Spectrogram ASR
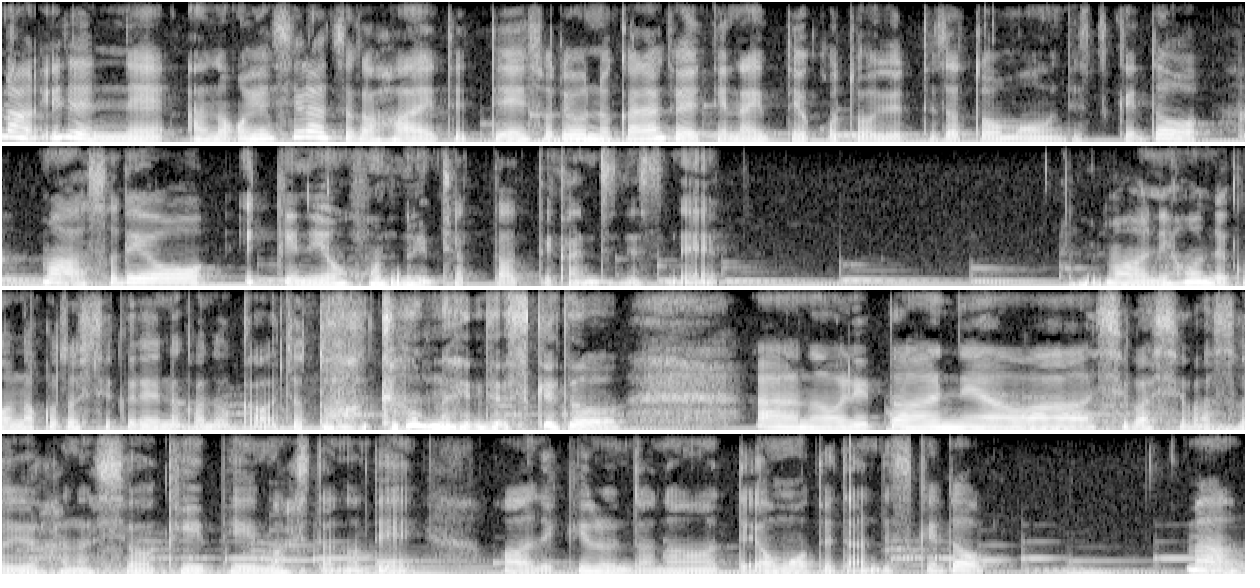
まあ以前ねあの親知らずが生えててそれを抜かなきゃいけないっていうことを言ってたと思うんですけどまあそれを一気に4本抜いちゃったって感じですね。まあ日本でこんなことしてくれるのかどうかはちょっとわかんないんですけどあのリトアニアはしばしばそういう話を聞いていましたのでああできるんだなって思ってたんですけどまあ、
